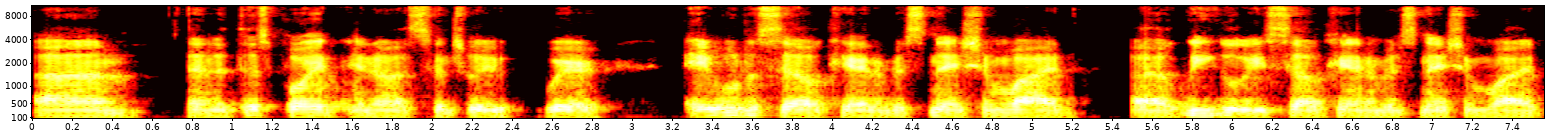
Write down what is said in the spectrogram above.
Um, and at this point, you know, essentially we're able to sell cannabis nationwide, uh, legally sell cannabis nationwide.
